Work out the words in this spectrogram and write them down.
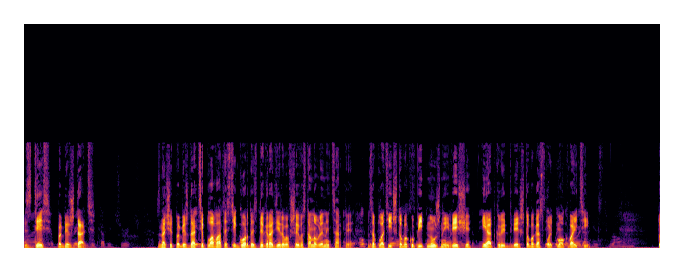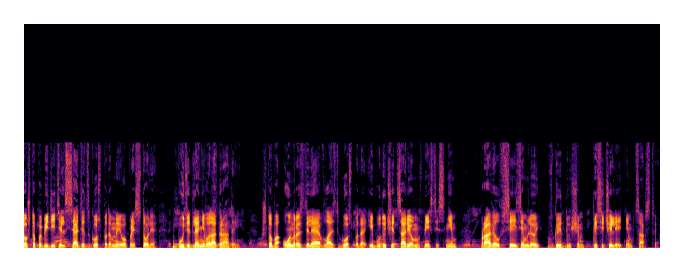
Здесь побеждать значит побеждать тепловатость и гордость деградировавшей восстановленной церкви, заплатить, чтобы купить нужные вещи и открыть дверь, чтобы Господь мог войти. То, что победитель сядет с Господом на его престоле, будет для него наградой, чтобы он, разделяя власть Господа и будучи царем вместе с ним, правил всей землей в грядущем тысячелетнем царстве.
